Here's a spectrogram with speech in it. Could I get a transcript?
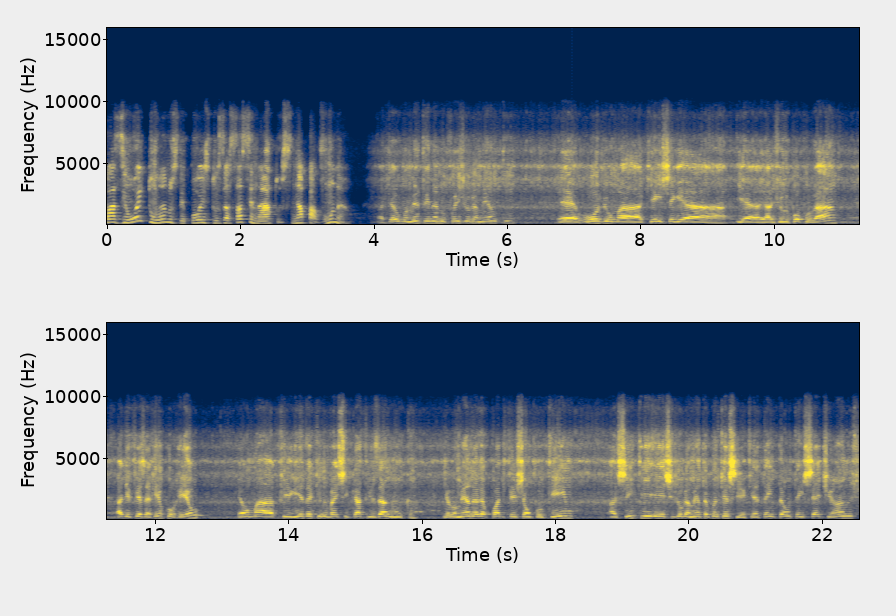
quase oito anos depois dos assassinatos na Pavuna? Até o momento ainda não foi julgamento. É, houve uma que ele cheguei a, a, a júri popular, a defesa recorreu, é uma ferida que não vai cicatrizar nunca. Pelo menos ela pode fechar um pouquinho, assim que esse julgamento acontecer, que até então tem sete anos,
